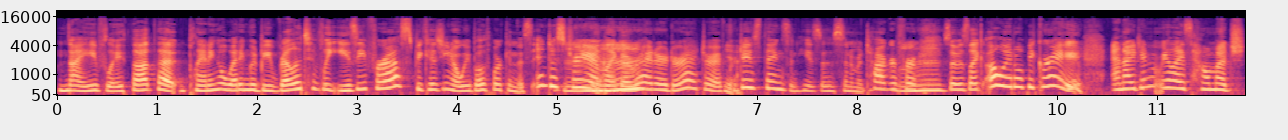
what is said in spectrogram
naively thought that planning a wedding would be relatively easy for us because you know we both work in this industry. I'm like a mm-hmm. writer director. I've produced things, and he's a cinematographer. Mm-hmm. So it was like, oh, it'll be great. And I didn't realize how much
